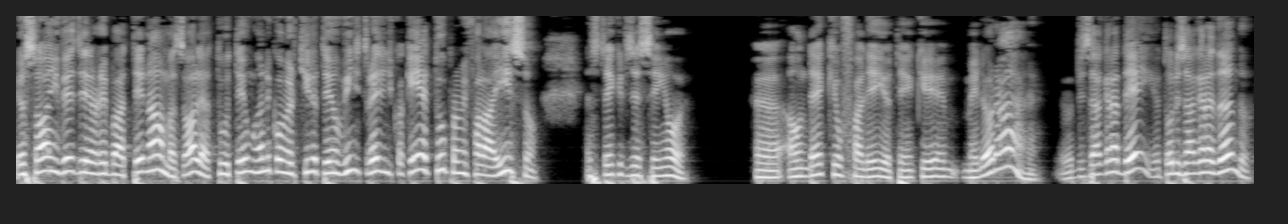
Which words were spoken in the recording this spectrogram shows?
Eu só, em vez de rebater, não, mas olha, tu tem um ano convertido, eu tenho 23, 24, quem é tu para me falar isso? Eu tenho que dizer, Senhor, uh, onde é que eu falei? Eu tenho que melhorar. Eu desagradei, eu estou desagradando.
